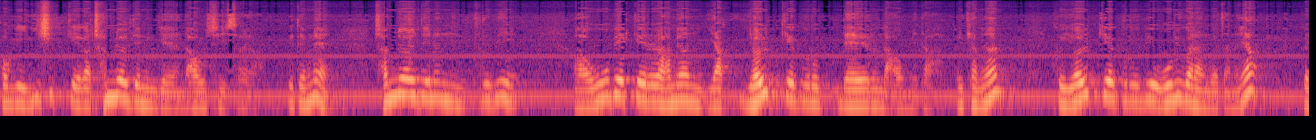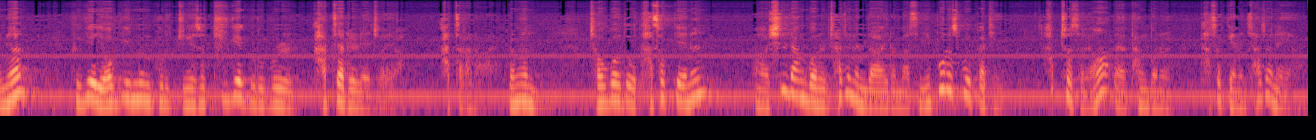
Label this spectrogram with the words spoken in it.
거기 20개가 전멸되는 게 나올 수 있어요. 그렇기 때문에 전멸되는 그룹이 500개를 아, 하면 약 10개 그룹 내외로 나옵니다. 그렇게 하면 그 10개 그룹이 오류가 난 거잖아요. 그러면 그게 여기 있는 그룹 중에서 두개 그룹을 가짜를 내줘요. 가짜가 나와요. 그러면 적어도 다섯 개는 어, 실당번을 찾아낸다 이런 말씀이 보너스 볼까지 합쳐서요. 네, 당번을 다섯 개는 찾아내요.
